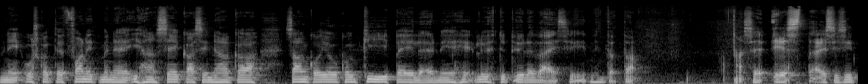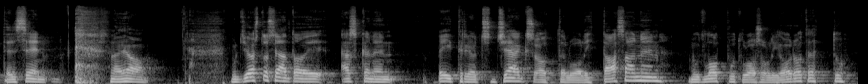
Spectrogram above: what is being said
niin uskotte, että fanit menee ihan sekaisin ja alkaa Sanko joukon kiipeilee niihin lyhtypylväisiin, niin tota, se estäisi sitten sen. No joo. Mutta jos tosiaan toi äskeinen Patriots Jags-ottelu oli tasainen, mutta lopputulos oli odotettu,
